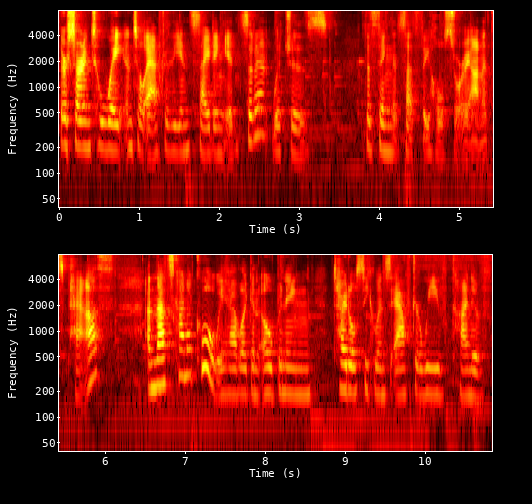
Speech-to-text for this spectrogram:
They're starting to wait until after the inciting incident, which is the thing that sets the whole story on its path. And that's kind of cool. We have like an opening title sequence after we've kind of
